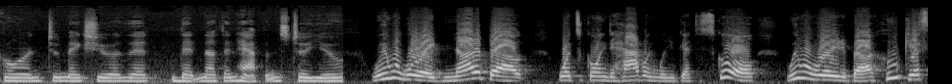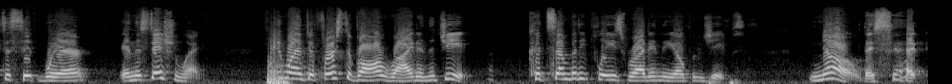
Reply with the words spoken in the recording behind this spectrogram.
going to make sure that, that nothing happens to you. We were worried not about what's going to happen when you get to school. We were worried about who gets to sit where in the station wagon. We wanted to, first of all, ride in the Jeep. Could somebody please ride in the open Jeeps? No, they said.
